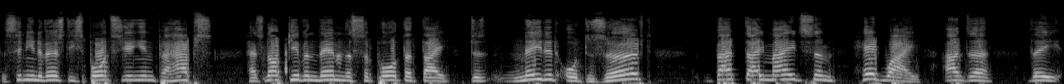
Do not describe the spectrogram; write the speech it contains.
the Sydney University Sports Union perhaps has not given them the support that they de- needed or deserved, but they made some headway under the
